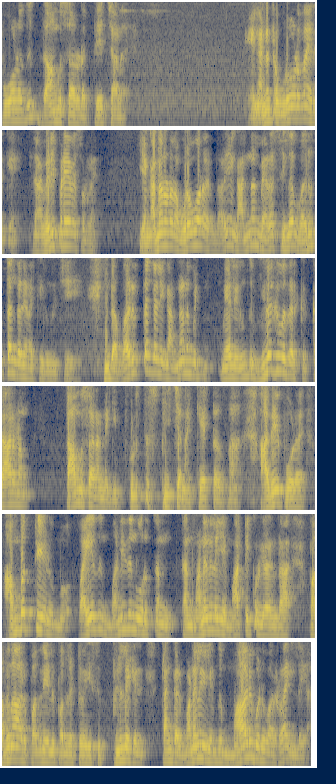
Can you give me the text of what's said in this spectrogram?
போனது தாமு சாரோட பேச்சால. எங்கள் அண்ணன்ட்ட உறவோடு தான் இருக்கேன். நான் வெளிப்படையாகவே சொல்கிறேன் எங்கள் அண்ணனோட நான் உறவோட இருந்தாலும் எங்கள் அண்ணன் மேலே சில வருத்தங்கள் எனக்கு இருந்துச்சு. இந்த வருத்தங்கள் எங்கள் அண்ணன் மேலிருந்து விலகுவதற்கு காரணம் தாமு சார் அன்னைக்கு கொடுத்த ஸ்பீச்சை நான் கேட்டது தான் அதே போல் ஐம்பத்தி ஏழு வயது மனிதன் ஒருத்தன் தன் மனநிலையை மாற்றிக்கொள்கிறான் என்றால் பதினாறு பதினேழு பதினெட்டு வயசு பிள்ளைகள் தங்கள் மனநிலையிலிருந்து மாறுபடுவார்களா இல்லையா?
